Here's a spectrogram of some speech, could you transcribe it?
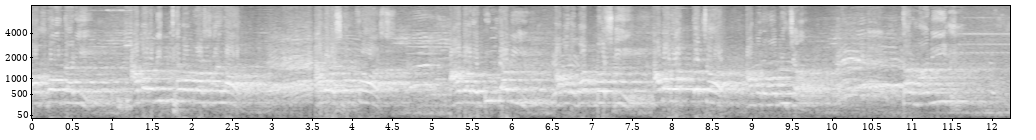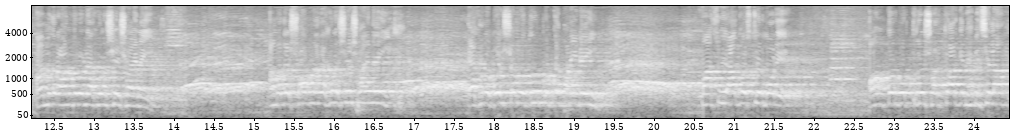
দখলদারি আবার মিথ্যা মামলা সয়লাভ আবার সন্ত্রাস আবারও গুন্ডামি আবারও বদমাসি আবার অত্যাচার আবারও অবিচার তার মানে আমাদের এখনও শেষ হয় নাই। আমাদের সংগ্রাম এখনও শেষ হয় নাই। এখনও বৈষম্য দূর করতে পারি নাই। পাঁচই আগস্টের পরে অন্তর্বর্তী সরকারকে ভেবেছিলাম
